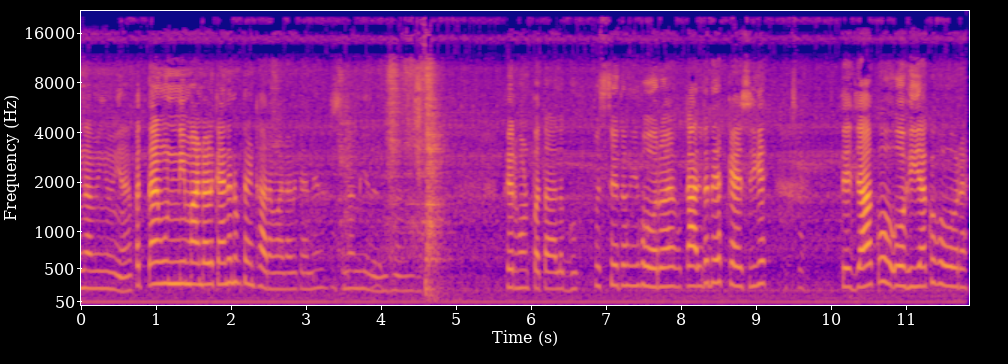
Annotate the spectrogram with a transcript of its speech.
ਨਵੀਂ ਹੋਈ ਆ। ਪਤਾ 19 ਮਾਡਲ ਕਹਿੰਦੇ ਨੇ, ਪਤਾ 18 ਮਾਡਲ ਕਹਿੰਦੇ ਨੇ। ਨਵੀਂ ਨਵੀਂ ਹਾਂ। ਫਿਰ ਹੁਣ ਪਤਾ ਲੱਗੂ, ਪੁੱਛੇ ਤੋਂ ਵੀ ਹੋਰ ਕੱਲ ਦੇਖ ਕੇ ਸੀਗੇ। ਤੇ ਜਾ ਕੋ ਉਹੀ ਆ, ਕੋ ਹੋਰ ਆ।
